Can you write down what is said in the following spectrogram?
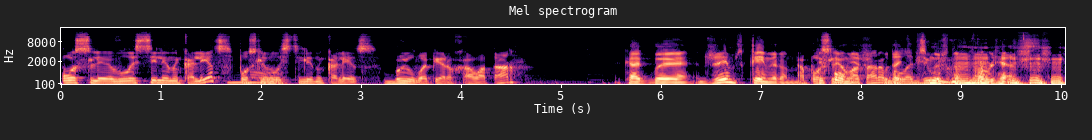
После «Властелина колец», ну... после «Властелина колец» был, во-первых, «Аватар», как бы Джеймс Кэмерон, А ты после помнишь, «Аватара» куда была тебе «Дюна». нужно отправляться.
